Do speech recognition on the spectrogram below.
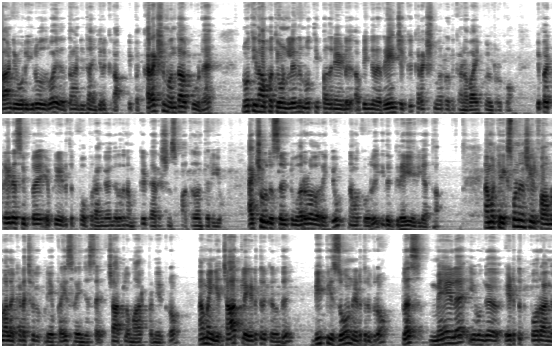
தாண்டி ஒரு இருபது ரூபா இதை தாண்டி தான் இருக்கிறான். இப்போ கரெக்ஷன் வந்தால் கூட நூற்றி நாற்பத்தி ஒன்றுலேருந்து நூற்றி பதினேழு அப்படிங்கிற ரேஞ்சுக்கு கரெக்ஷன் வர்றதுக்கான வாய்ப்புகள் இருக்கும். இப்போ ட்ரேடர்ஸ் இப்போ எப்படி எடுத்துகிட்டு போக போகிறாங்கங்கிறது நமக்கு டைரக்ஷன்ஸ் பார்த்து தான் தெரியும். ஆக்சுவல் ரிசல்ட் வர்ற வரைக்கும் நமக்கு ஒரு இது கிரே ஏரியா தான். நமக்கு எக்ஸ்பனன்ஷியல் ஃபார்முலாவில் கிடச்சிருக்கக்கூடிய பிரைஸ் ரேஞ்சஸை சார்ட்டில் மார்க் பண்ணியிருக்கிறோம். நம்ம இங்கே சார்ட்டில் எடுத்திருக்கிறது பிபி ஜோன் எடுத்திருக்கிறோம். ப்ளஸ் மேலே இவங்க எடுத்துகிட்டு போகிறாங்க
